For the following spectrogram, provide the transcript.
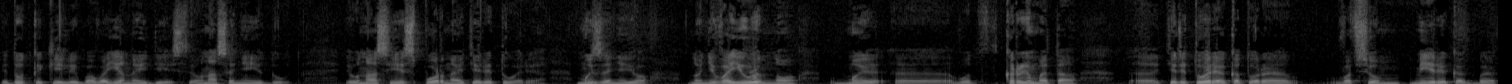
идут какие-либо военные действия. У нас они идут. И у нас есть спорная территория. Мы за нее, ну, не воюем, но мы, э, вот Крым это э, территория, которая во всем мире как бы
